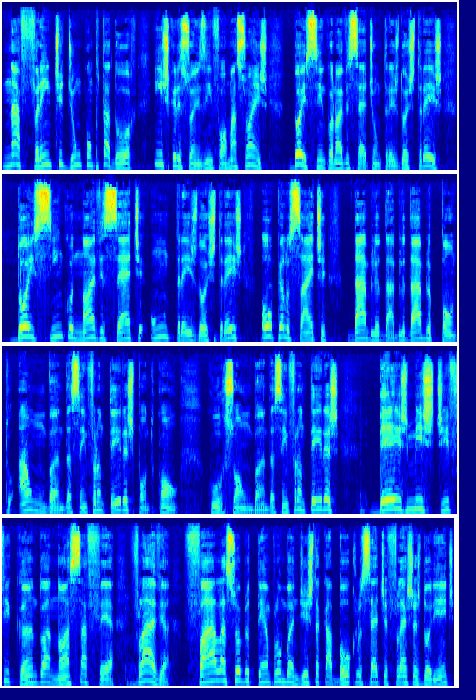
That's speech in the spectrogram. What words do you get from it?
na frente de um computador. Inscrições e informações 25971323, 25971323 ou pelo site www.aumbandasemfronteiras.com curso A Umbanda Sem Fronteiras, desmistificando a nossa fé. Flávia, fala sobre o templo umbandista Caboclo Sete Flechas do Oriente,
